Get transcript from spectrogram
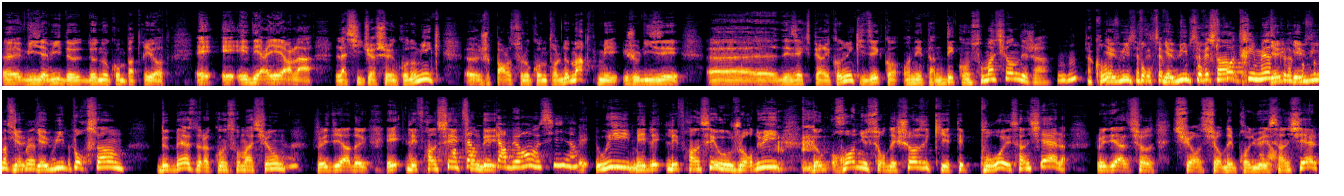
euh, vis-à-vis de, de, nos compatriotes. Et, et, et derrière la, la, situation économique, je parle sous le contrôle de marque, mais je lisais des experts économiques qui disaient qu'on est en déconsommation déjà. Il y a 8%, il y a 8%, il y a 8% de baisse de la consommation. Je veux dire, et les Français en font des de carburant aussi. Hein. Oui, mais les, les Français aujourd'hui donc rognent sur des choses qui étaient pour eux essentielles. Je veux dire sur sur, sur des produits essentiels.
